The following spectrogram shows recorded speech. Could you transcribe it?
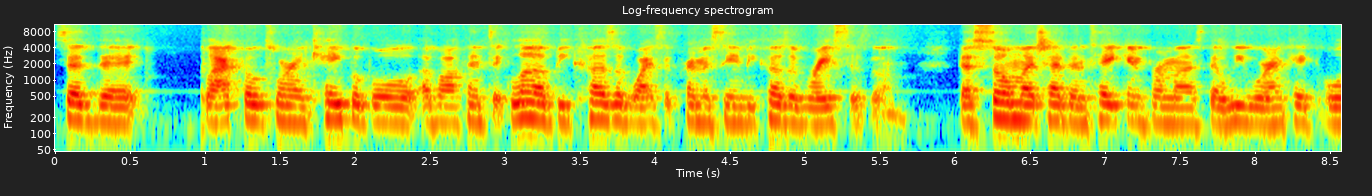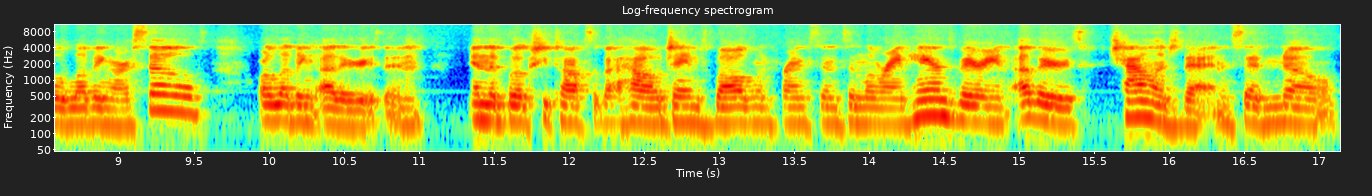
said that Black folks were incapable of authentic love because of white supremacy and because of racism. That so much had been taken from us that we were incapable of loving ourselves or loving others. And in the book, she talks about how James Baldwin, for instance, and Lorraine Hansberry and others challenged that and said, no.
